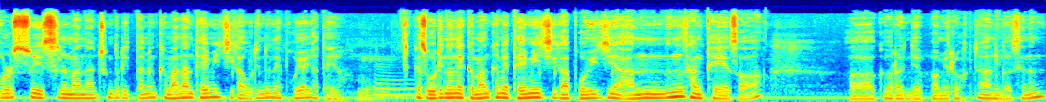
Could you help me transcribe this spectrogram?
올 수 있을 만한 충돌이 있다면 그만한 데미지가 우리 눈에 보여야 돼요. 그래서 우리 눈에 그만큼의 데미지가 보이지 않는 상태에서 어 그걸 이제 범위를 확정하는 것에는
